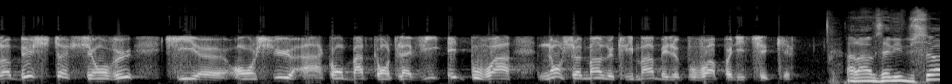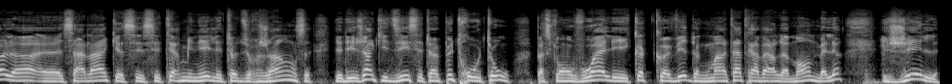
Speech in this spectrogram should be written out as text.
robuste, si on veut, qui euh, ont su combattre contre la vie et le pouvoir, non seulement le climat, mais le pouvoir politique. Alors, vous avez vu ça, là, euh, ça a l'air que c'est terminé l'état d'urgence. Il y a des gens qui disent c'est un peu trop tôt parce qu'on voit les cas de COVID augmenter à travers le monde. Mais là, Gilles,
